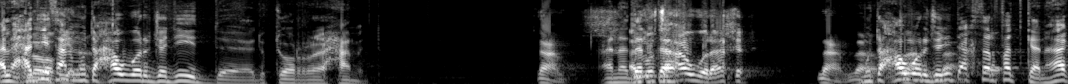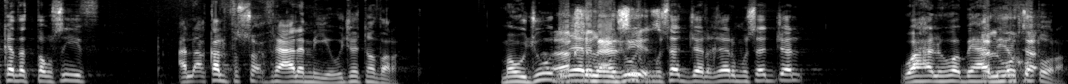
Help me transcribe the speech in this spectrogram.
الحديث عن متحور جديد دكتور حامد. نعم. أنا المتحور أخي نعم, نعم. متحور نعم جديد نعم. أكثر فتكا. هكذا التوصيف على الأقل في الصحف العالمية. وجهة نظرك. موجود غير موجود العزيز. مسجل غير مسجل؟ وهل هو بهذه المت... الخطورة؟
